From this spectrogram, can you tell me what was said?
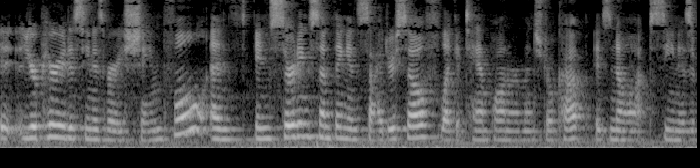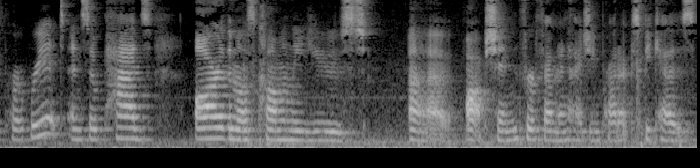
it, your period is seen as very shameful, and inserting something inside yourself, like a tampon or a menstrual cup, is not seen as appropriate. And so, pads are the most commonly used uh, option for feminine hygiene products because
